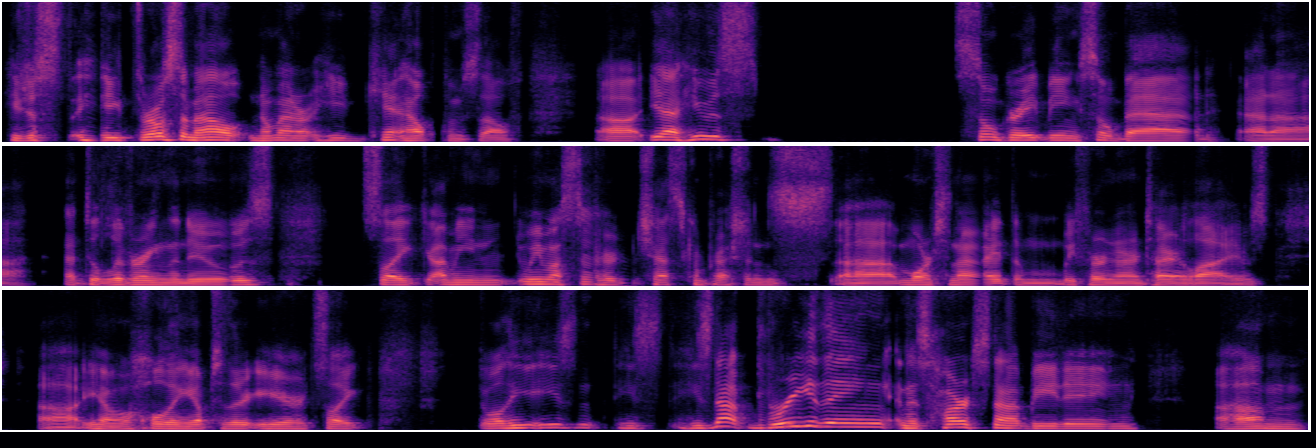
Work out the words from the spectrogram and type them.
he just he throws them out no matter he can't help himself. Uh, yeah, he was so great being so bad at uh at delivering the news. It's like, I mean, we must have heard chest compressions uh more tonight than we've heard in our entire lives. Uh, you know, holding up to their ear. It's like, well, he, he's he's he's not breathing and his heart's not beating. Um,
